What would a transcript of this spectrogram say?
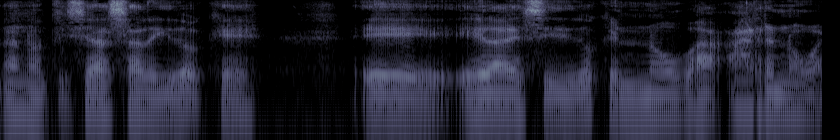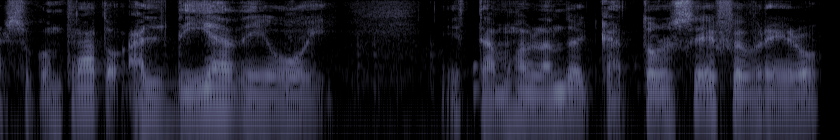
la noticia ha salido que él ha decidido que no va a renovar su contrato al día de hoy. Estamos hablando del 14 de febrero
